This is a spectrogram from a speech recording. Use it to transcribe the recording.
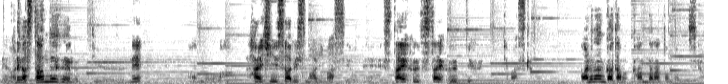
であるいはスタンド FM っていうね、あの、配信サービスもありますよね。スタイフ、スタイフっていう風に言ってますけど。あれなんか多分簡単だと思うんですよ。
